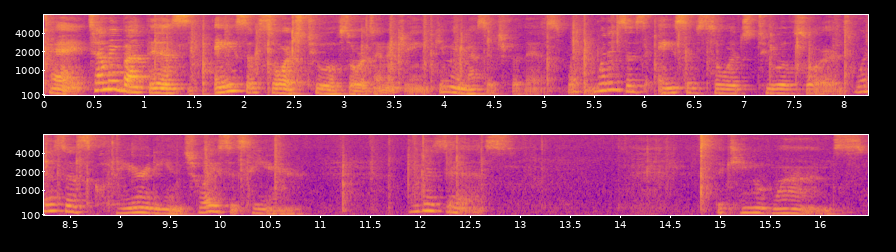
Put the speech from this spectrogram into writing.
Okay, tell me about this Ace of Swords, Two of Swords energy. Give me a message for this. What, what is this Ace of Swords, Two of Swords? What is this clarity and choices here? What is this? The King of Wands.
